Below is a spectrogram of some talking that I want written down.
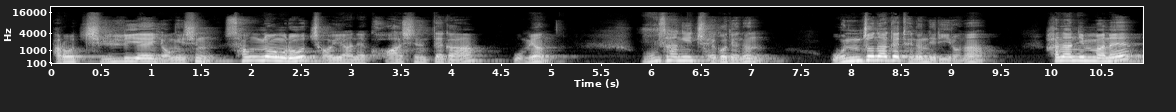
바로 진리의 영이신 성령으로 저희 안에 거하시는 때가 오면 우상이 제거되는 온전하게 되는 일이 일어나 하나님만의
